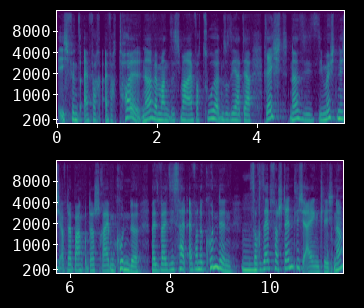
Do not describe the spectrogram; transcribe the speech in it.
ich finde es einfach, einfach toll, ne, wenn man sich mal einfach zuhört und so, sie hat ja recht, ne, sie, sie möchte nicht auf der Bank unterschreiben Kunde, weil, weil sie ist halt einfach eine Kundin. Mhm. Ist doch selbstverständlich eigentlich, ne?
